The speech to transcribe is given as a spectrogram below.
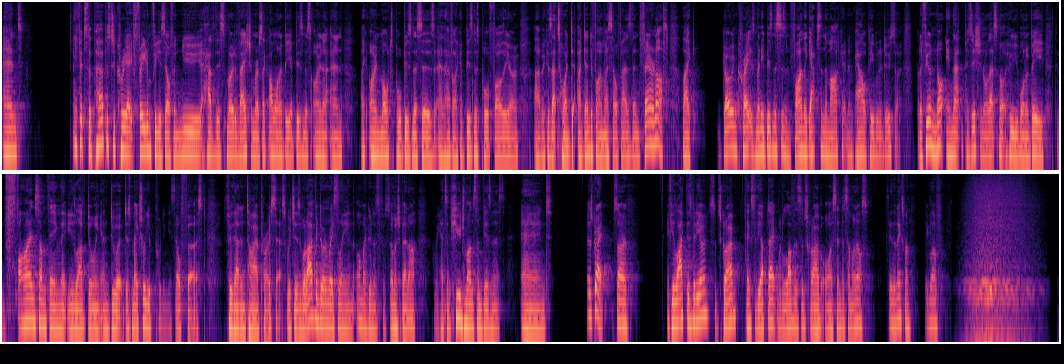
And if it's the purpose to create freedom for yourself and you have this motivation where it's like, I want to be a business owner and like own multiple businesses and have like a business portfolio uh, because that's who I d- identify myself as, then fair enough. Like, go and create as many businesses and find the gaps in the market and empower people to do so. But if you're not in that position or that's not who you want to be, then find something that you love doing and do it. Just make sure you're putting yourself first through that entire process, which is what I've been doing recently. And oh my goodness, for so much better. We had some huge months in business and it was great. So if you like this video, subscribe. Thanks for the update. Would love to subscribe or send to someone else. See you in the next one. Big love.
